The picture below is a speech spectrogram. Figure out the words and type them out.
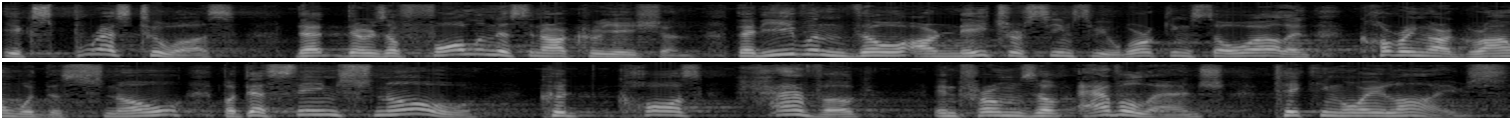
express to us that there is a fallenness in our creation, that even though our nature seems to be working so well and covering our ground with the snow, but that same snow could cause havoc in terms of avalanche taking away lives.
